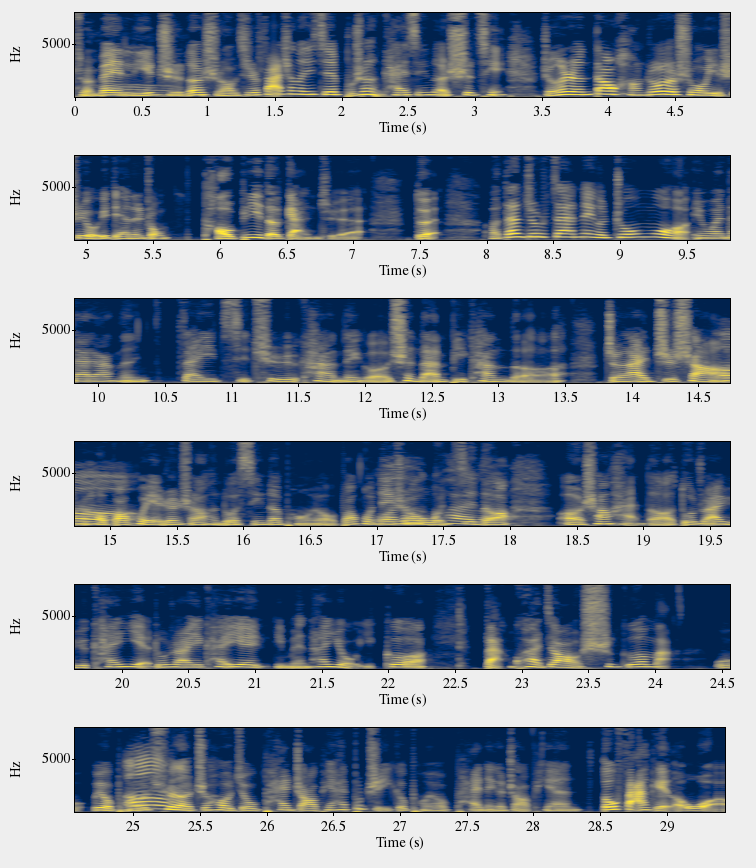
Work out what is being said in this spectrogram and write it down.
准备离职的时候，其实发生了一些不是很开心的事情。整个人到杭州的时候，也是有一点那种逃避的感觉。对，但就是在那个周末，因为大家可能在一起去看那个圣诞必看的《真爱至上》，嗯然后包括也认识了很多新的朋友，包括那时候我记得，呃，上海的多抓鱼开业，多抓鱼开业里面它有一个板块叫诗歌嘛。我我有朋友去了之后就拍照片，还不止一个朋友拍那个照片都发给了我，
